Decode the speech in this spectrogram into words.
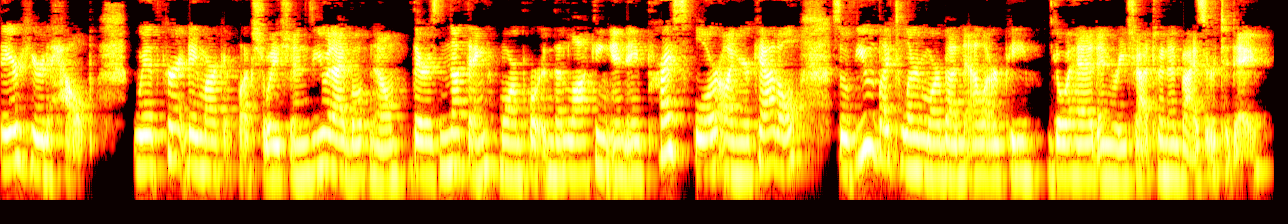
they are here to help. With current day market fluctuations, you and I both know there is nothing more important than locking in a price floor on your cattle. So if you would like to learn more about an LRP, go ahead and reach out to an advisor today.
